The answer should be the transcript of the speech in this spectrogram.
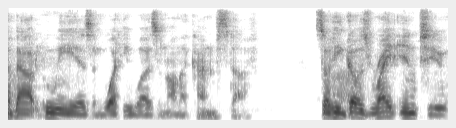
about who he is and what he was and all that kind of stuff. So he goes right into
